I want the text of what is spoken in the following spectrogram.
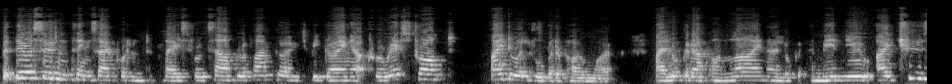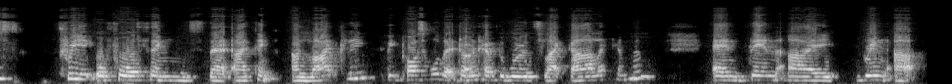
But there are certain things I put into place. For example, if I'm going to be going out to a restaurant, I do a little bit of homework. I look it up online, I look at the menu, I choose three or four things that I think are likely to be possible that don't have the words like garlic in them. And then I bring up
